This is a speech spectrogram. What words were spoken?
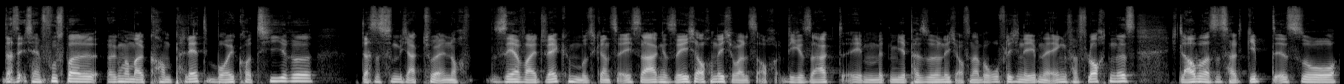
dass ich den Fußball irgendwann mal komplett boykottiere, das ist für mich aktuell noch sehr weit weg, muss ich ganz ehrlich sagen. sehe ich auch nicht, weil es auch, wie gesagt, eben mit mir persönlich auf einer beruflichen Ebene eng verflochten ist. Ich glaube, was es halt gibt, ist so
